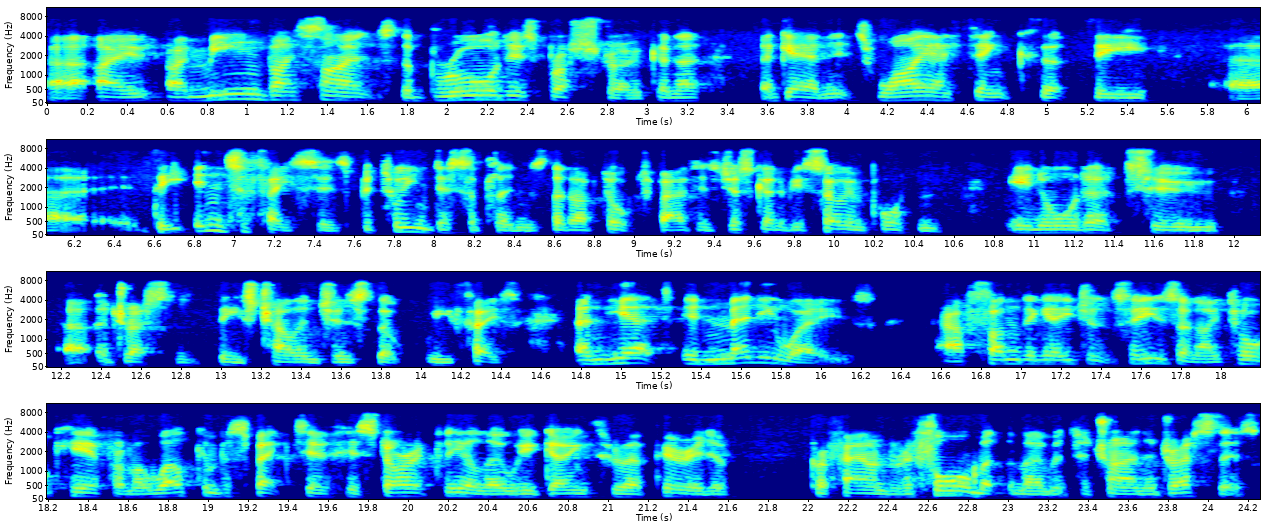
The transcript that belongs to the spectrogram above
Uh, I, I, mean by science the broadest brushstroke, and uh, again, it's why I think that the uh, the interfaces between disciplines that I've talked about is just going to be so important in order to uh, address these challenges that we face. And yet, in many ways, our funding agencies, and I talk here from a Wellcome perspective historically, although we're going through a period of profound reform at the moment to try and address this.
